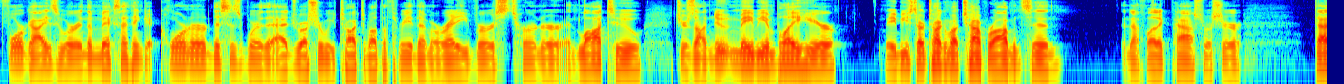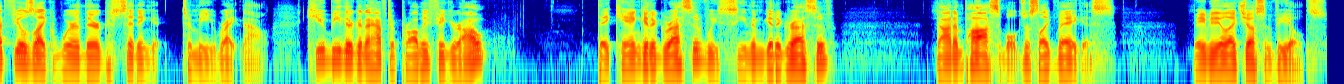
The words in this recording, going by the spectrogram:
four guys who are in the mix, I think, at corner. This is where the edge rusher, we've talked about the three of them already, Verse, Turner, and Latu. Jer'Zhan Newton may be in play here. Maybe you start talking about Chop Robinson, an athletic pass rusher. That feels like where they're sitting to me right now. QB, they're going to have to probably figure out. They can get aggressive. We've seen them get aggressive. Not impossible, just like Vegas. Maybe they like Justin Fields.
